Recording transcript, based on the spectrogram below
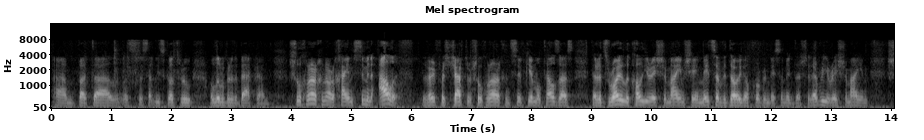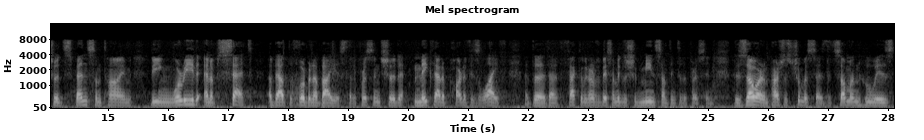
Um, but uh, let's just at least go through a little bit of the background. Shulchan Aruch Chaim Siman Aleph the very first chapter of Shulchan Aruch and Sif Gimel tells us that it's royal l'kol yirei shemayim she'em meitzav v'doig al churban beis hamikdash. That every yirei shemayim should spend some time being worried and upset about the churban abayis. That a person should make that a part of his life. That the, the fact that we don't have a Beis Hamikdash should mean something to the person. The Zohar in Parshas Truma says that someone who is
